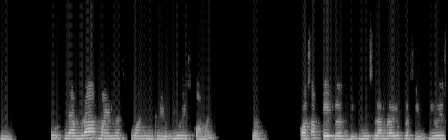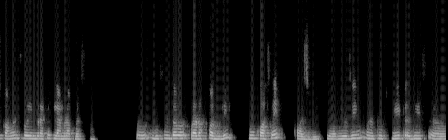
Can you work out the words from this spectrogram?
u. So lambda minus 1 into u, u is common plus cos of a plus b means lambda u plus u, u is common so in bracket lambda plus 1. So this is the product formula 2 cos a cos b. We are using uh, to split uh, this uh,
